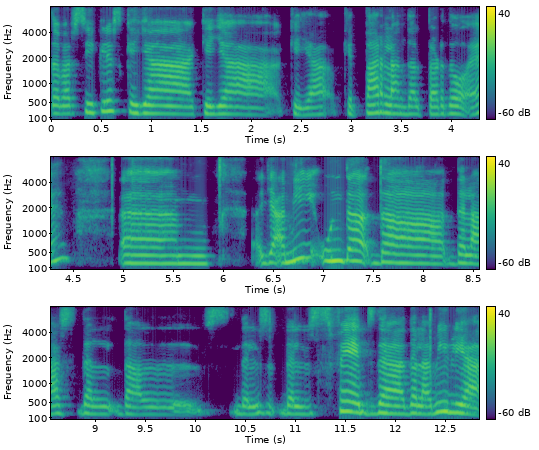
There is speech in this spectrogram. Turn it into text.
de versicles que ja, que, ja, que, ja, que parlen del perdó, eh? Um, ja, a mi, un de, de, de les, del, dels, dels, dels fets de, de la Bíblia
